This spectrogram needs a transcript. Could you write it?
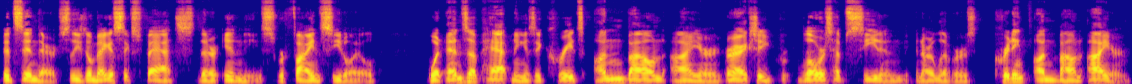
that's in there. So these omega 6 fats that are in these refined seed oil, what ends up happening is it creates unbound iron, or actually lowers hepcidin in our livers, creating unbound iron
